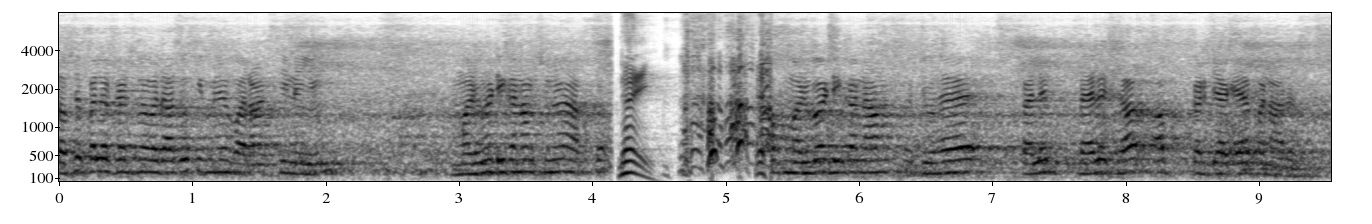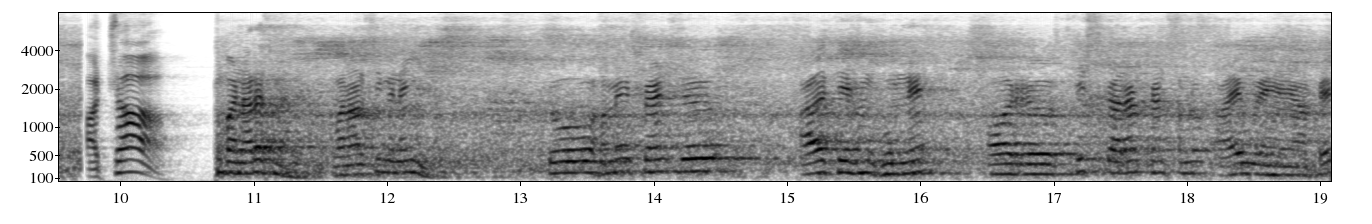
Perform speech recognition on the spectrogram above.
सबसे पहले फ्रेंड्स मैं बता दूँ कि मैं वाराणसी नहीं हूँ। मरवाडी का नाम सुना है आपका? नहीं। अब मरवाडी का नाम जो है पहले पहले था अब कर दिया गया है बनारस। अच्छा। बनारस में है वाराणसी में नहीं है। तो हमें फ्रेंड्स आए थे हम घूमने और किस कारण फ्रेंड्स हम लोग आए हुए हैं यहाँ पे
